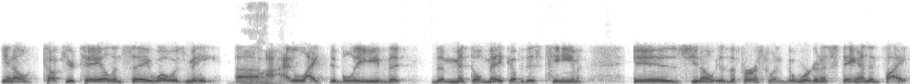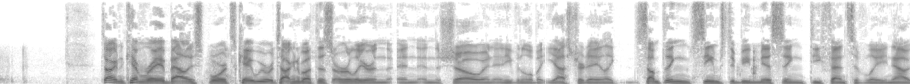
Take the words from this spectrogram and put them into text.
you know tuck your tail and say woe is me. Uh, I like to believe that the mental makeup of this team is you know is the first one that we're going to stand and fight Talking to Kevin Ray of Bally Sports. Kay, we were talking about this earlier in the, in, in the show and, and even a little bit yesterday. Like something seems to be missing defensively. Now,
